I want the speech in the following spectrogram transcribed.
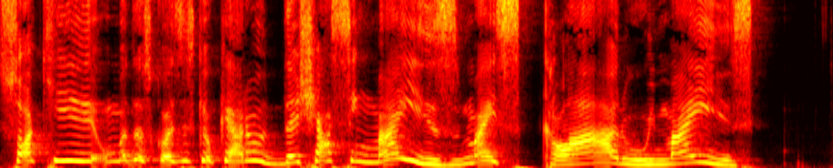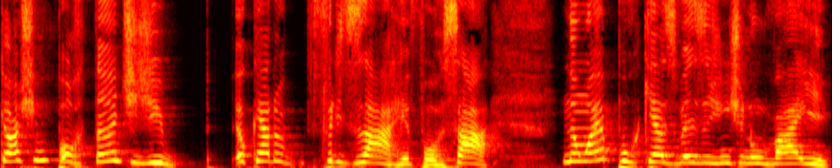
só que uma das coisas que eu quero deixar assim mais, mais claro e mais que eu acho importante de eu quero frisar, reforçar, não é porque às vezes a gente não vai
